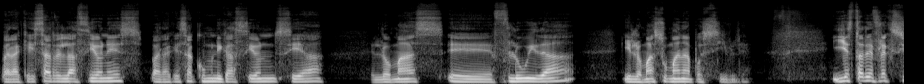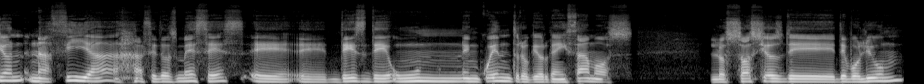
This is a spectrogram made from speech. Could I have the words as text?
para que esas relaciones, para que esa comunicación sea lo más eh, fluida y lo más humana posible? Y esta reflexión nacía hace dos meses eh, eh, desde un encuentro que organizamos los socios de, de Volume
